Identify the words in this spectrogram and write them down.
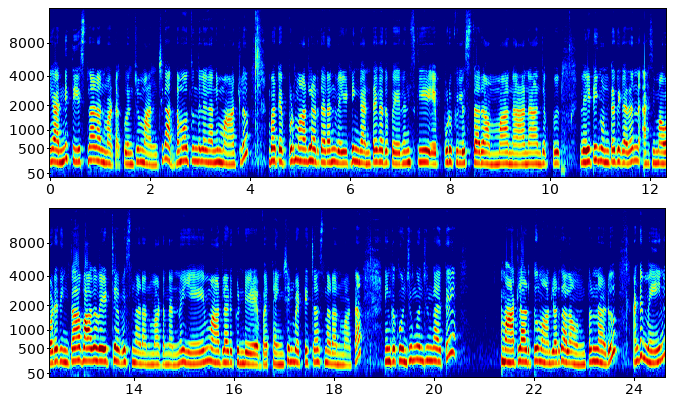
ఇక అన్నీ తీస్తున్నాడు అనమాట కొంచెం మంచిగా అర్థమవుతుందిలే కానీ మాటలు బట్ ఎప్పుడు మాట్లాడతాడని వెయిటింగ్ అంతే కదా పేరెంట్స్కి ఎప్పుడు పిలుస్తారు అమ్మ నాన్న అని చెప్పి వెయిటింగ్ ఉంటుంది కదా. అసలు మా వాడైతే ఇంకా బాగా వెయిట్ చేపిస్తున్నాడు అనమాట నన్ను ఏం మాట్లాడకుండా టెన్షన్ పెట్టించేస్తున్నాడు అనమాట ఇంకా కొంచెం కొంచెంగా అయితే మాట్లాడుతూ మాట్లాడుతూ అలా ఉంటున్నాడు. అంటే మెయిన్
